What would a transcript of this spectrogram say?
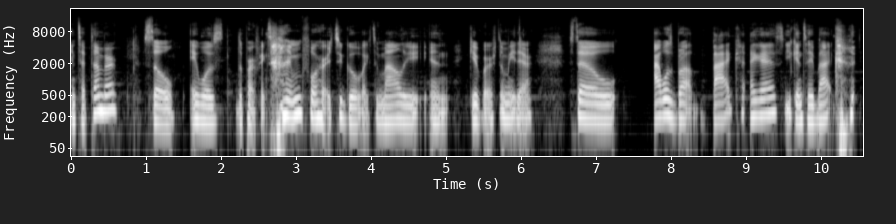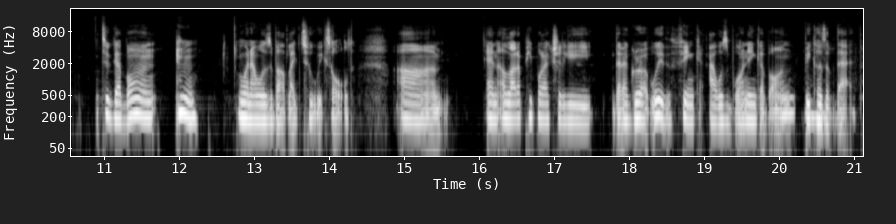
in September. So it was the perfect time for her to go back to Mali and give birth to me there. So I was brought back, I guess you can say back, to Gabon when I was about like two weeks old. Um, and a lot of people actually that I grew up with think I was born in Gabon because mm-hmm. of that,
